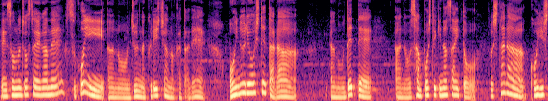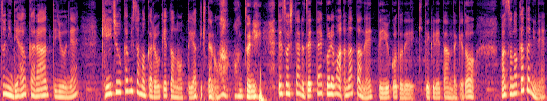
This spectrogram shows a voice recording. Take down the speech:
えー、その女性がねすごいあの純なクリスチャンの方でお祈りをしてたらあの出てあの散歩してきなさいとそしたらこういう人に出会うからっていうね啓示を神様から受けたのってやってきたの。本当に。でそしたら絶対これはあなたねっていうことで来てくれたんだけど、まあ、その方にね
